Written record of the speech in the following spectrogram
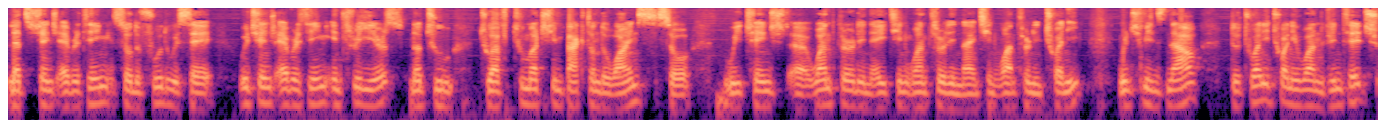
Let's change everything. So the foudre we say we change everything in three years, not to to have too much impact on the wines. So we changed uh, one third in 18, one third in 19, one third in 20, which means now the 2021 vintage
